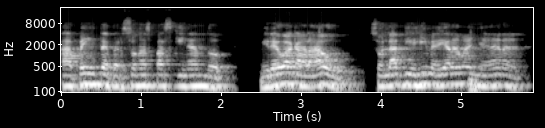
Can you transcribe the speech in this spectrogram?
a 20 personas pasquinando. Mire, Bacalao, son las 10 y media de la mañana.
